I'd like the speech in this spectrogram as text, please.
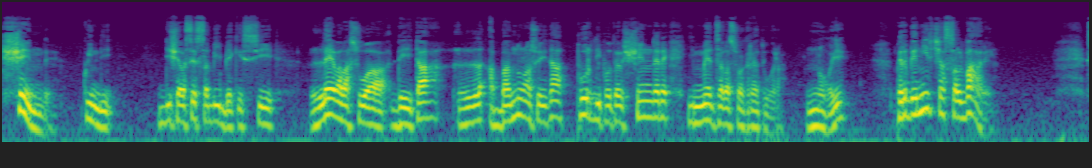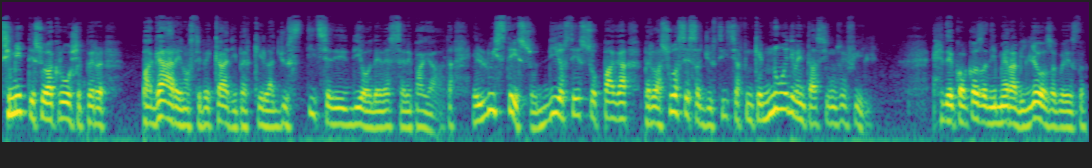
scende, quindi dice la stessa Bibbia che si leva la sua deità, abbandona la sua deità pur di poter scendere in mezzo alla sua creatura. Noi, per venirci a salvare. Si mette sulla croce per pagare i nostri peccati perché la giustizia di Dio deve essere pagata e lui stesso, Dio stesso, paga per la sua stessa giustizia affinché noi diventassimo suoi figli ed è qualcosa di meraviglioso questo,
